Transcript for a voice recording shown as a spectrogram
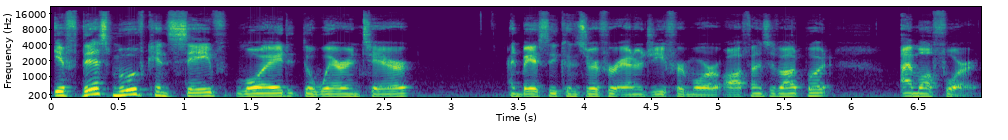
If this move can save Lloyd the wear and tear and basically conserve her energy for more offensive output, I'm all for it.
